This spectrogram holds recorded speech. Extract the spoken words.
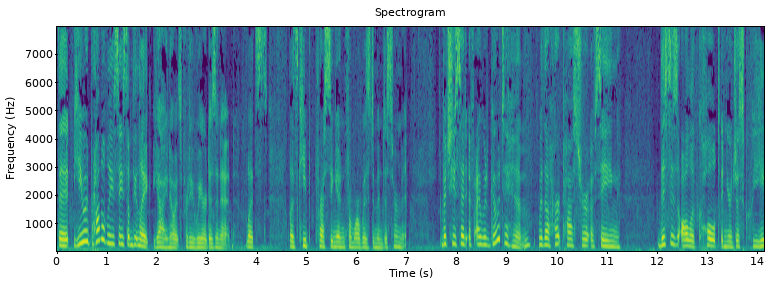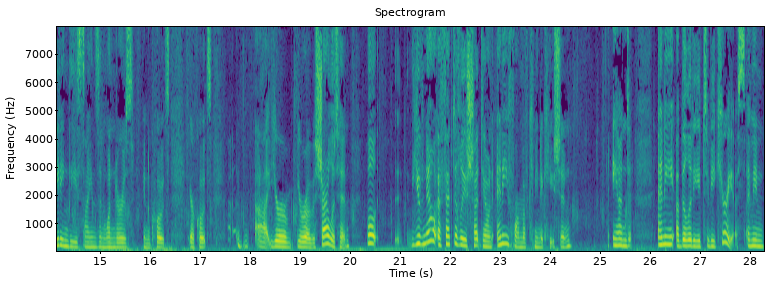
that he would probably say something like, Yeah, I know it's pretty weird, isn't it? Let's let's keep pressing in for more wisdom and discernment. But she said, if I would go to him with a heart posture of saying, this is all a cult and you're just creating these signs and wonders in quotes air quotes. Uh, you're you're a charlatan. Well you've now effectively shut down any form of communication and any ability to be curious. I mean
